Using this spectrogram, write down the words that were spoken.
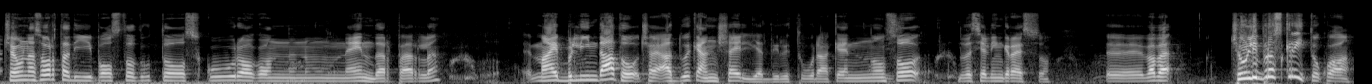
C'è una sorta di posto tutto scuro con un ender pearl. Ma è blindato, cioè ha due cancelli addirittura, che non so dove sia l'ingresso. Eh, vabbè. C'è un libro scritto qua.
